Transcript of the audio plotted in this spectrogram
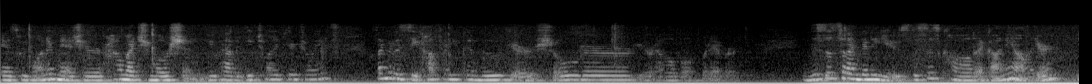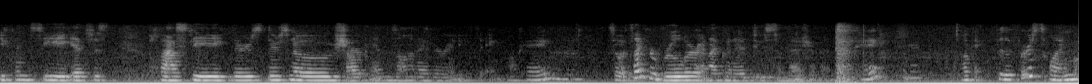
is we want to measure how much motion you have in each one of your joints. So I'm going to see how far you can move your shoulder, your elbow, whatever. This is what I'm going to use. This is called a goniometer. You can see it's just plastic. There's there's no sharp ends on it or anything. Okay. Mm-hmm. So it's like a ruler, and I'm going to do some measurements. Okay. Okay. For the first one,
